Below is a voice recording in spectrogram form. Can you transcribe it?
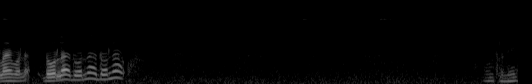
ไล่มาแล้วโดนแล้วโดนแล้วโดนแล้วโอ้ตัวนี้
